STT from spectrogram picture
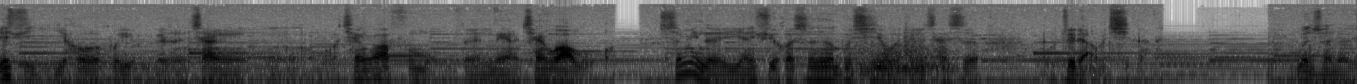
也许以后会有一个人像我牵挂父母的那样牵挂我。生命的延续和生生不息，我觉得才是最了不起的。汶川的人，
